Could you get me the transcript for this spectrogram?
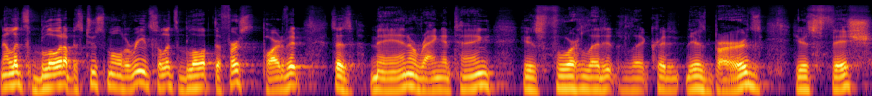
Now let's blow it up. It's too small to read, so let's blow up the first part of it. It says man, orangutan. Here's four. Let it. There's birds. Here's fish.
